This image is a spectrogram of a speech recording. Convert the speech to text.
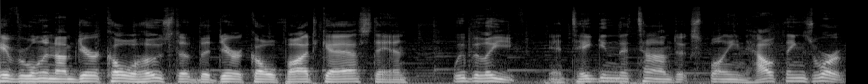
Hey everyone, I'm Derek Cole, host of the Derek Cole Podcast, and we believe in taking the time to explain how things work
